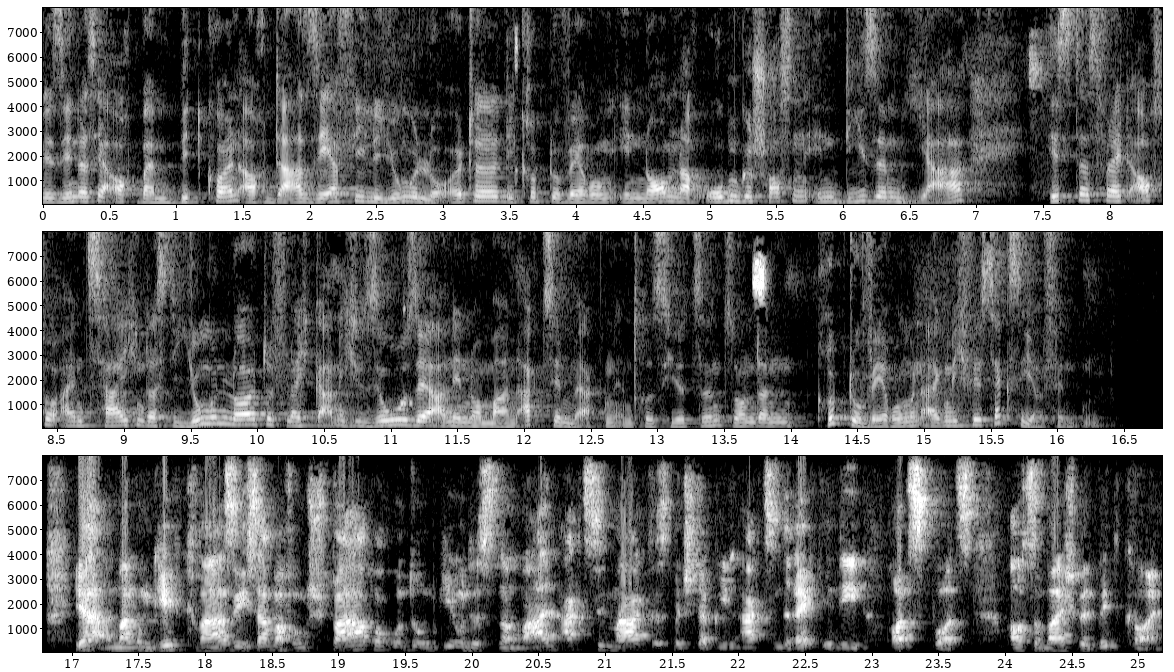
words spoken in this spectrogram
Wir sehen das ja auch beim Bitcoin, auch da sehr viele junge Leute, die Kryptowährung enorm nach oben geschossen in diesem Jahr. Ist das vielleicht auch so ein Zeichen, dass die jungen Leute vielleicht gar nicht so sehr an den normalen Aktienmärkten interessiert sind, sondern Kryptowährungen eigentlich viel sexier finden? Ja, man umgeht quasi, ich sag mal, vom Sparbuch und Umgehung des normalen Aktienmarktes mit stabilen Aktien direkt in die Hotspots, auch zum Beispiel Bitcoin.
